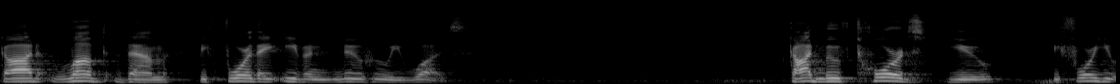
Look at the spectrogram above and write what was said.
God loved them before they even knew who he was. God moved towards you before you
